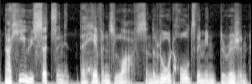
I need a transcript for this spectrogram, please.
Now, he who sits in the heavens laughs, and the Lord holds them in derision.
